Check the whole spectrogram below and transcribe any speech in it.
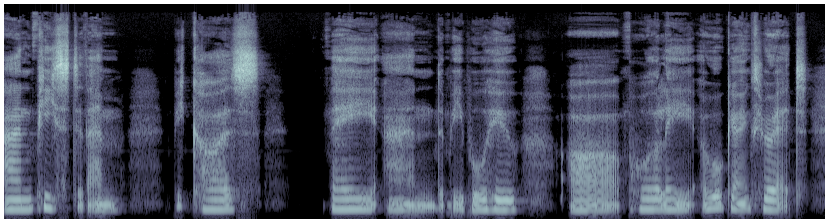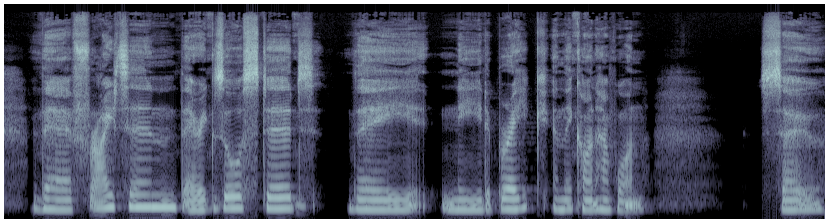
and peace to them because they and the people who are poorly are all going through it. They're frightened, they're exhausted, they need a break and they can't have one. So,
